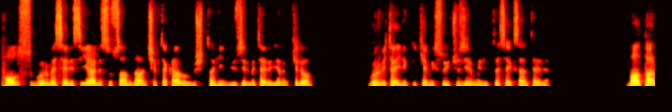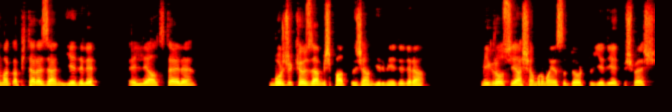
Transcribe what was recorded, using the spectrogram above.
Pols gurme serisi yerli susamdan çifte kavrulmuş tahin 120 TL yarım kilo. Gurvita ilikli kemik suyu 320 mililitre 80 TL. Balparmak apitarazen yedili 56 TL. Burcu közlenmiş patlıcan 27 lira. Migros yaş hamur mayası dörtlü 7.75.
